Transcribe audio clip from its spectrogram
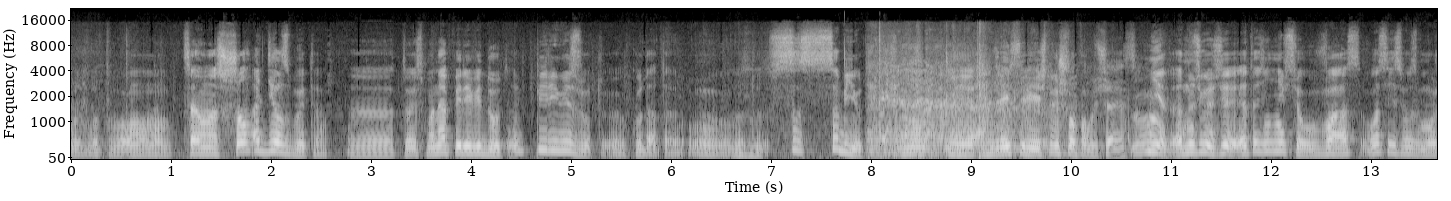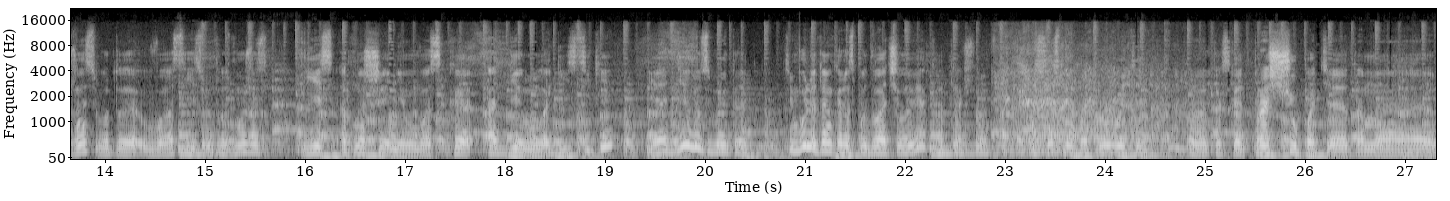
вот, вот, вам. Це у нас що? Отдел сбыта. Е, тобто мене переведуть. Перевезут э, куда-то, э, вот, собьют. Ну, і Андрій Сергійович, ну і що виходить? Нет, одну секунду, се- это не все. У вас, у вас есть возможность, вот э, у вас есть вот возможность, есть отношение у вас к отделу логистики и отделу сбыта. Тем более там как раз по два человека, так что, естественно, попробуйте, э, так сказать, прощупать э, там э,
